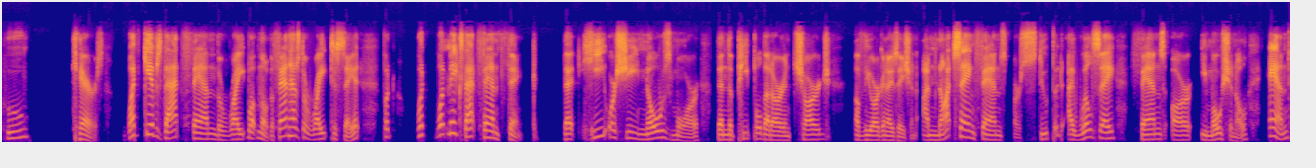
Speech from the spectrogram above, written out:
Who cares? What gives that fan the right? Well, no, the fan has the right to say it, but what what makes that fan think that he or she knows more than the people that are in charge of the organization. I'm not saying fans are stupid. I will say fans are emotional. And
